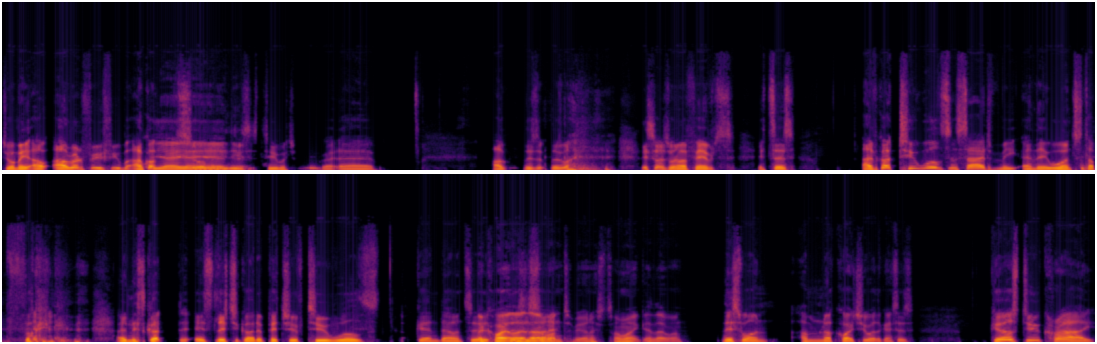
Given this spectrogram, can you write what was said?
Do you want me? I'll, I'll run through a few, but I've got Yeah, yeah, so yeah, many of these. It's too much. Right. Uh, I'll, there's, a- there's one. this one's one of my favorites. It says, "I've got two wolves inside of me, and they won't stop fucking." and it's got it's literally got a picture of two wolves getting down to. I quite like that one, to be honest. I might get that one. This one, I'm not quite sure what the guy says. Girls do cry,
